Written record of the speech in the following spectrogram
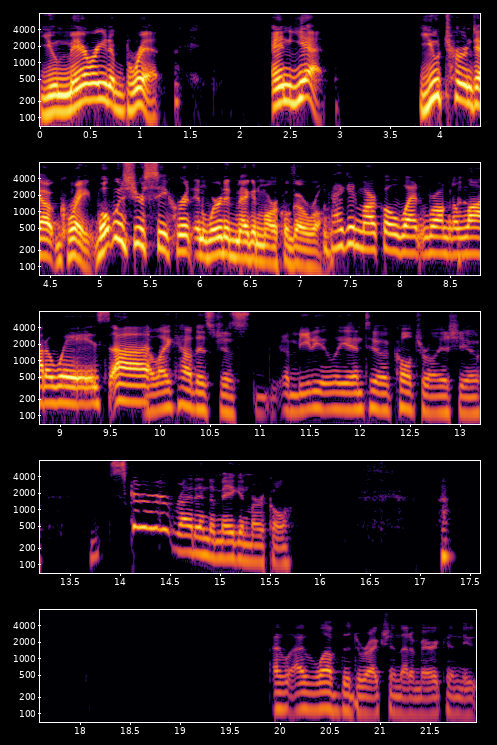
You married a Brit, and yet you turned out great. What was your secret, and where did Meghan Markle go wrong? Meghan Markle went wrong a lot of ways. Uh, I like how this just immediately into a cultural issue. Skirt right into Meghan Markle. I, I love the direction that American new,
